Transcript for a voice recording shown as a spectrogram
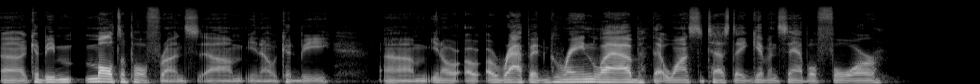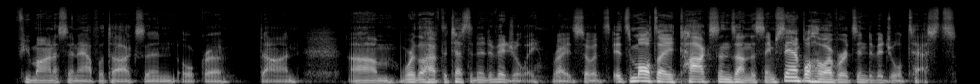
uh, could be m- multiple fronts. Um, you know, it could be, um, you know, a, a rapid grain lab that wants to test a given sample for fumonisin, aflatoxin, okra, DON, um, where they'll have to test it individually, right? So it's it's multi toxins on the same sample. However, it's individual tests.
